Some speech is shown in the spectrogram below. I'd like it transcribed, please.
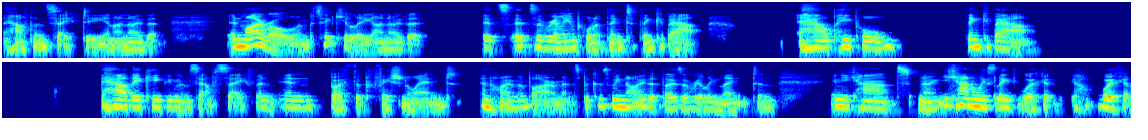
health and safety. And I know that in my role, and particularly, I know that it's it's a really important thing to think about how people think about how they're keeping themselves safe in, in both the professional and and home environments because we know that those are really linked and and you can't you know you can't always leave work at work at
